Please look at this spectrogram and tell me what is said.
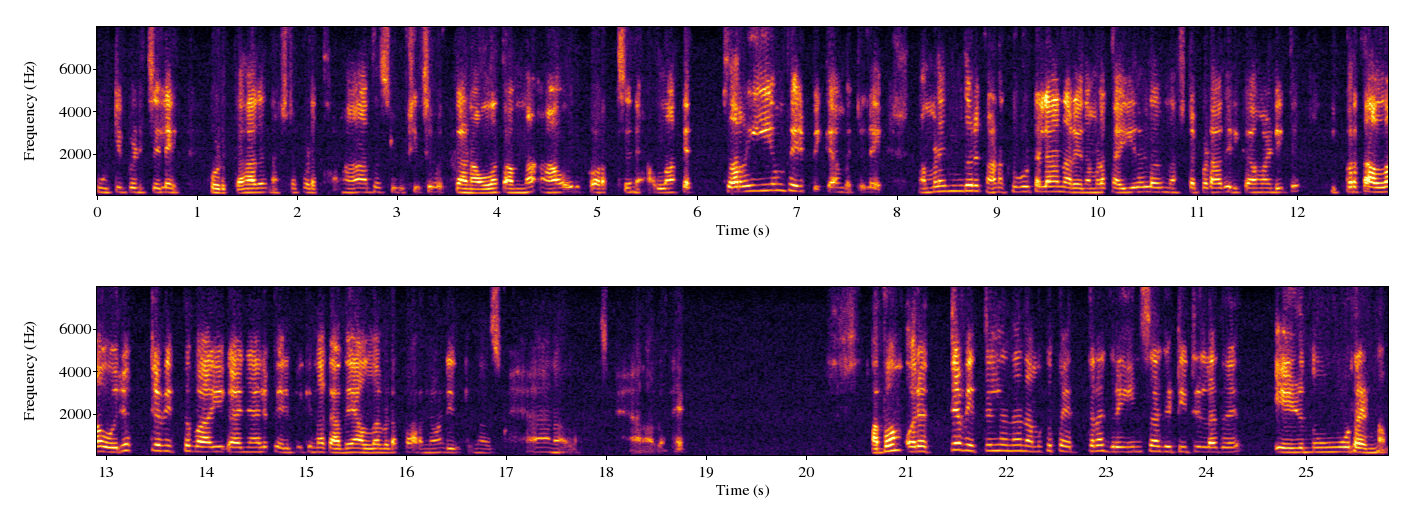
കൂട്ടിപ്പിടിച്ചില്ലേ കൊടുക്കാതെ നഷ്ടപ്പെടുത്താതെ സൂക്ഷിച്ചു വെക്കാണ്. അള്ള തന്ന ആ ഒരു കുറച്ചിന് അള്ളാഹ്ക്ക് എത്രയും പെരുപ്പിക്കാൻ പറ്റില്ലേ നമ്മൾ എന്തൊരു കണക്ക് കൂട്ടലാന്നറിയോ നമ്മളെ കയ്യിലുള്ളത് നഷ്ടപ്പെടാതിരിക്കാൻ വേണ്ടിയിട്ട് ഇപ്പുറത്ത് അള്ള ഒരൊറ്റ വിത്ത് പാകി കഴിഞ്ഞാൽ പെരുപ്പിക്കുന്ന കഥയാ അള്ള ഇവിടെ പറഞ്ഞുകൊണ്ടിരിക്കുന്നത് സുബ്ഹാനല്ലാഹ്, സുബ്ഹാനല്ലാഹ്. അപ്പം ഒരൊറ്റ വിത്തിൽ നിന്ന് നമുക്കിപ്പോ എത്ര ഗ്രെയിൻസാ കിട്ടിയിട്ടുള്ളത്? എഴുന്നൂറെണ്ണം.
